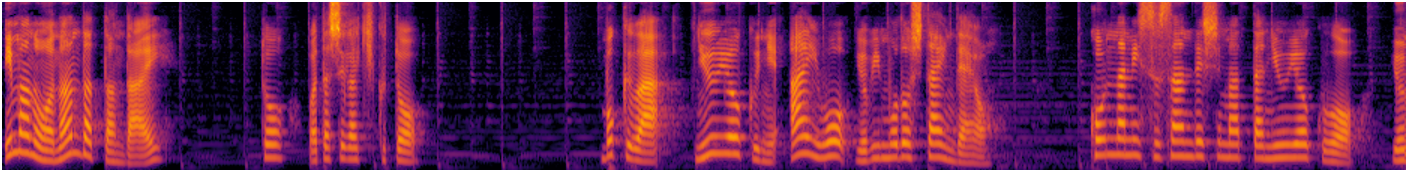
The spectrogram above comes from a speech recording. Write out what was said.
今のは何だったんだい？と私が聞くと、僕はニューヨークに愛を呼び戻したいんだよ。こんなにすさんでしまったニューヨークを蘇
